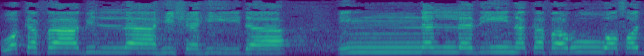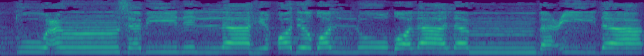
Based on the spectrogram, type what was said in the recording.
وكفى بالله شهيدا. إن الذين كفروا وصدوا عن سبيل الله قد ضلوا ضلالا بعيدا.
